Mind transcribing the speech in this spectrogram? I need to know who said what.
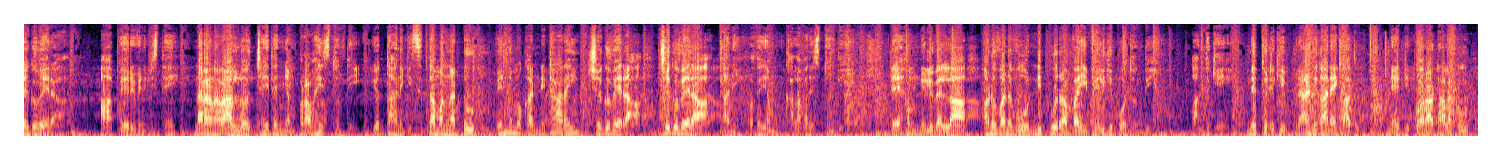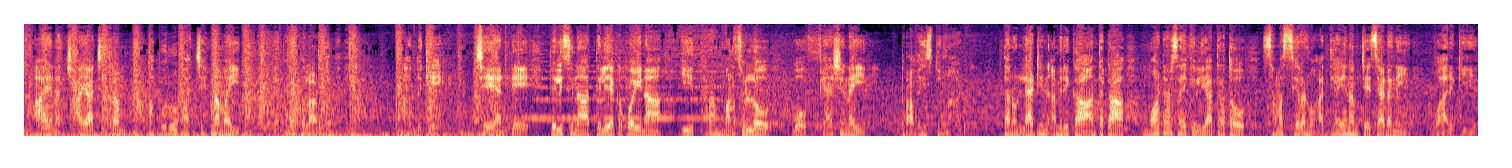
Speaker 1: చెగువేరా. ఆ పేరు వినిపిస్తే నరనరాల్లో చైతన్యం ప్రవహిస్తుంది. యుద్ధానికి సిద్ధమన్నట్టు వెన్నెముక నిటారై చెగువేరా చెగువేరా అని హృదయం కలవరిస్తుంది. దేహం నిలువెల్లా అణువణువు నిప్పు రవ్వై వెలిగిపోతుంది. అందుకే నెత్తుడికి బ్రాండ్గానే కాదు నేటి పోరాటాలకు ఆయన ఛాయాచిత్రం అపురూప చిహ్నమై రెపరెపలాడుతున్నది. అందుకే చే అంటే తెలిసినా తెలియకపోయినా ఈ తరం మనసుల్లో ఓ ఫ్యాషన్ అయి ప్రవహిస్తున్నాడు. తను లాటిన్ అమెరికా అంతటా మోటార్ సైకిల్ యాత్రతో సమస్యలను అధ్యయనం చేశాడని వారికి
